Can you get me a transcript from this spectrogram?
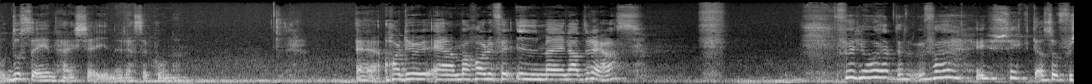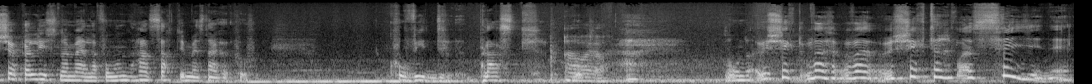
Och då säger den här tjejen i receptionen. Eh, har du en, vad har du för e-mailadress? Förlåt, va? Ursäkta. Alltså försöka lyssna emellan för hon han satt ju med sån här covid-plast. Ja, ja. Hon sa, ursäkta, va, va, ursäkta, vad säger ni?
